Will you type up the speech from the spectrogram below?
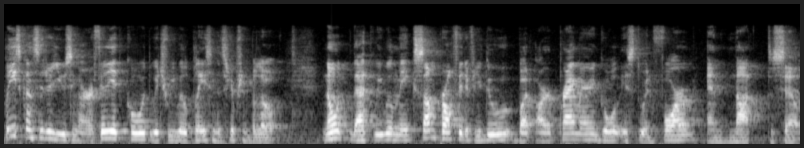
please consider using our affiliate code which we will place in the description below. Note that we will make some profit if you do, but our primary goal is to inform and not to sell.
